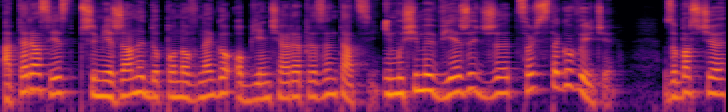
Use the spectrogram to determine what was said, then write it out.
a teraz jest przymierzany do ponownego objęcia reprezentacji. I musimy wierzyć, że coś z tego wyjdzie. Zobaczcie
